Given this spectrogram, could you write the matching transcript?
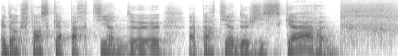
Et donc je pense qu'à partir de, à partir de Giscard, pff,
